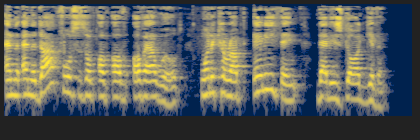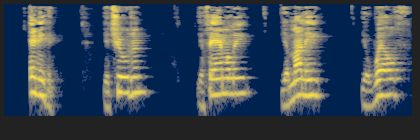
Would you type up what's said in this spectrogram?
and the, and the dark forces of, of, of, of our world want to corrupt anything that is God given. Anything. Your children, your family, your money, your wealth,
